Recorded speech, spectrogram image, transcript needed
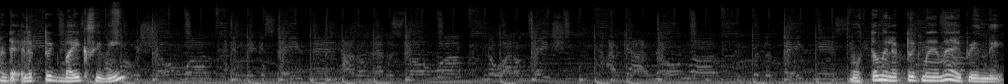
అంటే ఎలక్ట్రిక్ బైక్స్ ఇవి. మొత్తం ఎలక్ట్రిక్ మయమే అయిపోయింది.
